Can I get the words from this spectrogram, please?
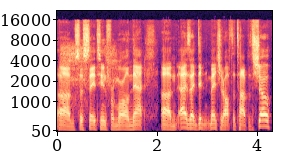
Um, so stay tuned for more on that. Um, as I didn't mention off the top of the show,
